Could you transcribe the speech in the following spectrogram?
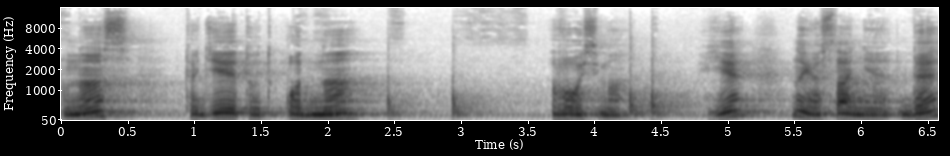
у нас тоді тут одна восьма є. Ну і останнє Д.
